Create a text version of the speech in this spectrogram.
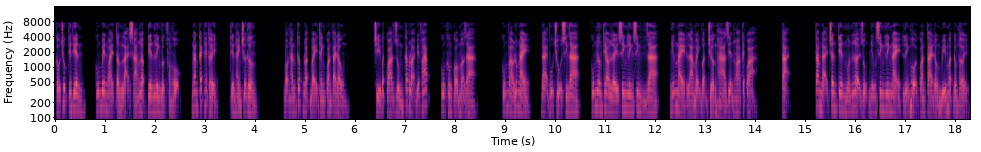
cấu trúc tiên tiên cũng bên ngoài tầng lại sáng lập tiên linh vực phòng hộ ngăn cách hết thầy, tiến hành chữa thương. Bọn hắn cướp đoạt bảy thanh quan tài đồng. Chỉ bất quá dùng các loại biện pháp cũng không có mở ra. Cũng vào lúc này, đại vũ trụ sinh ra, cũng nương theo lấy sinh linh sinh ra, những này là mệnh vận trường hà diễn hóa kết quả. Tại, tam đại chân tiên muốn lợi dụng những sinh linh này lĩnh hội quan tài đồng bí mật đồng thời,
